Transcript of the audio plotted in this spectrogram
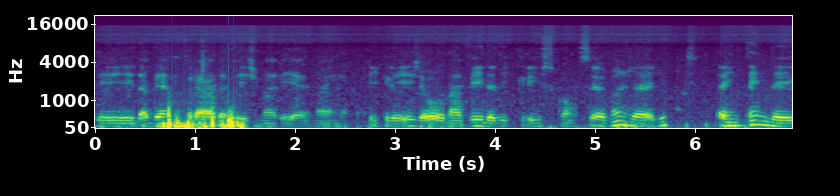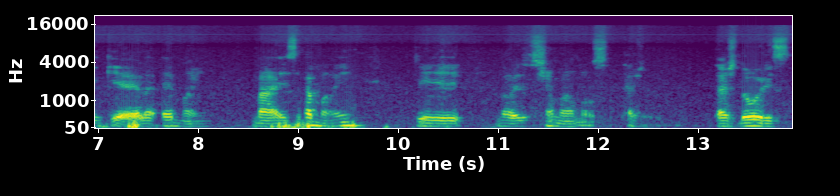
de, da bem-aventurada Virgem Maria na igreja ou na vida de Cristo com o seu evangelho, é entender que ela é mãe, mas a mãe que nós chamamos das dores,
